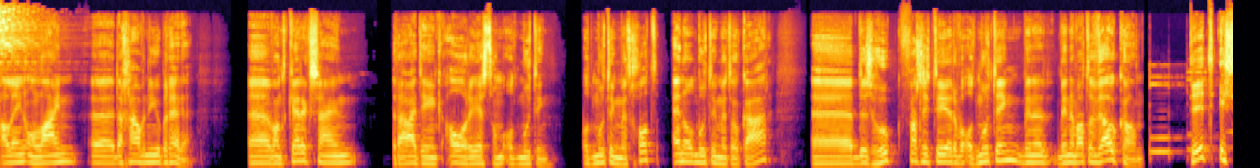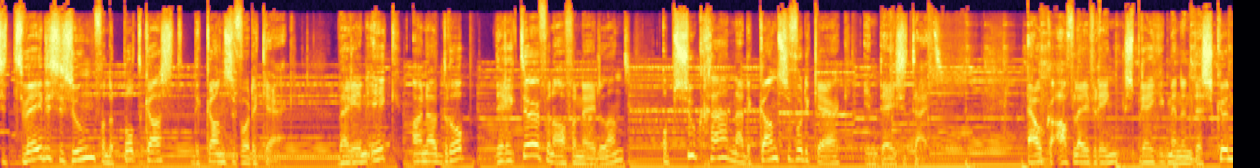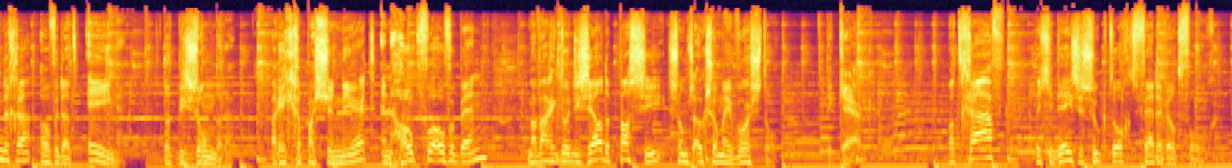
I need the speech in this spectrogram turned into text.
alleen online, daar gaan we niet op redden. want kerk zijn draait denk ik allereerst om ontmoeting. Ontmoeting met God en ontmoeting met elkaar. dus hoe faciliteren we ontmoeting binnen, binnen wat er wel kan? Dit is het tweede seizoen van de podcast De Kansen voor de Kerk. Waarin ik, Arnoud Drop, directeur van Alpha Nederland, op zoek ga naar de kansen voor de kerk in deze tijd. Elke aflevering spreek ik met een deskundige over dat ene, dat bijzondere, waar ik gepassioneerd en hoopvol over ben, maar waar ik door diezelfde passie soms ook zo mee worstel: de kerk. Wat gaaf dat je deze zoektocht verder wilt volgen.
